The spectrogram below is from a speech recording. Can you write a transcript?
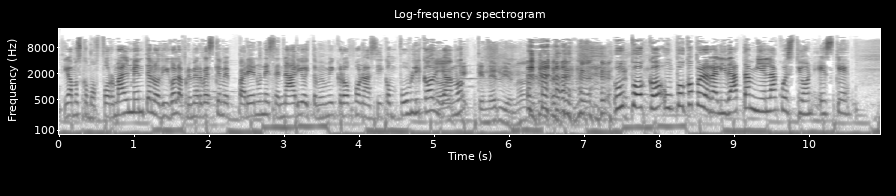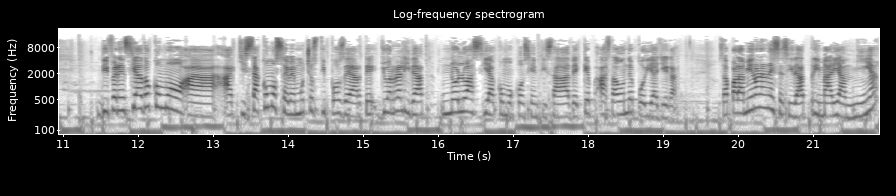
digamos como formalmente lo digo, la primera vez que me paré en un escenario y tomé un micrófono así con público, digamos. Qué, qué nervio, ¿no? un poco, un poco, pero en realidad también la cuestión es que diferenciado como a, a quizá como se ven muchos tipos de arte, yo en realidad no lo hacía como concientizada de que hasta dónde podía llegar. Sea, para mí era una necesidad primaria mía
